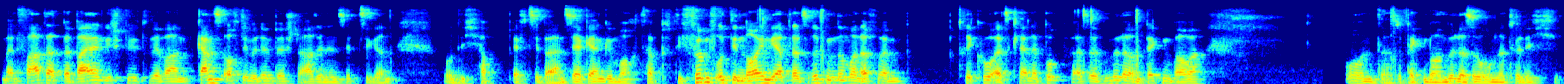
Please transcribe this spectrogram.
mein Vater hat bei Bayern gespielt. Wir waren ganz oft im Olympiastadion in den 70ern. Und ich habe FC Bayern sehr gern gemocht. Habe die 5 und die 9 gehabt als Rückennummern auf meinem Trikot als kleiner Bub, also Müller und Beckenbauer. Und also Beckenbauer Müller so rum natürlich.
